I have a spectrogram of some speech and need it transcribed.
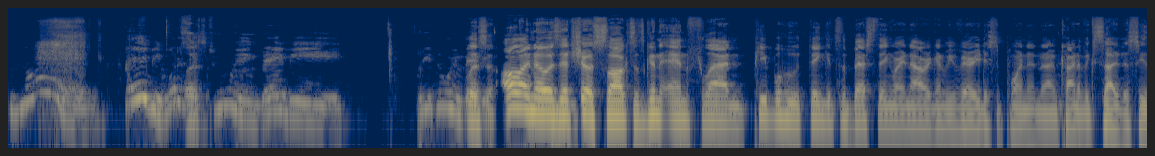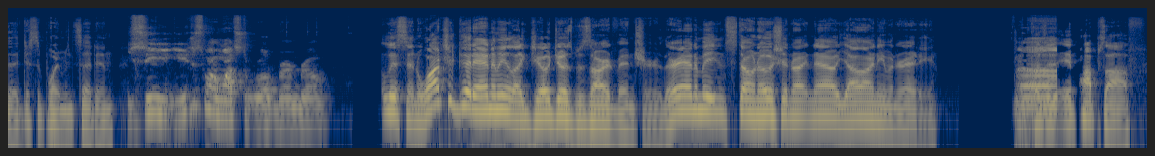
no, baby. What is Listen. he doing, baby? What are you doing, baby? Listen, all I know is that show sucks. It's gonna end flat, and people who think it's the best thing right now are gonna be very disappointed. And I'm kind of excited to see that disappointment set in. You see, you just want to watch the world burn, bro. Listen, watch a good anime like JoJo's Bizarre Adventure. They're animating Stone Ocean right now. Y'all aren't even ready because Uh, it, it pops off.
